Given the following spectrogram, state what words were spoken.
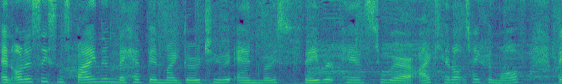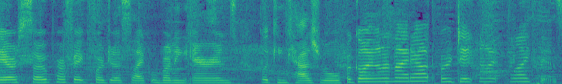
and honestly, since buying them, they have been my go to and most favorite pants to wear. I cannot take them off. They are so perfect for just like running errands, looking casual, or going on a night out or a date night like this.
